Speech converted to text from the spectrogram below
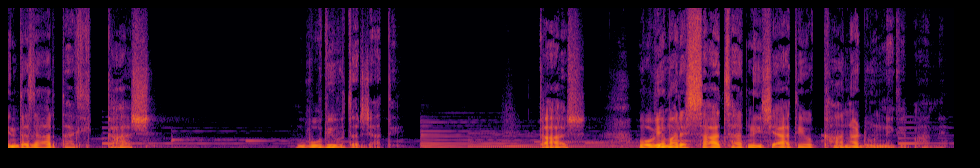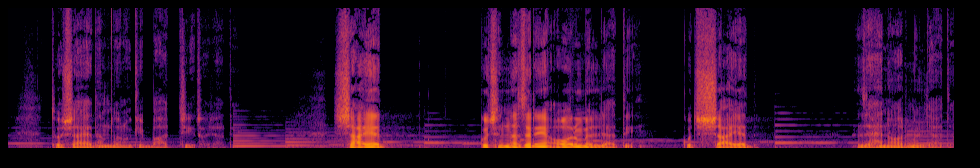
इंतज़ार था कि काश वो भी उतर जाती। काश वो भी हमारे साथ साथ नीचे आती वो खाना ढूँढने के बहाने तो शायद हम दोनों की बातचीत हो जाती। शायद कुछ नज़रें और मिल जाती, कुछ शायद जहन और मिल जाता।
